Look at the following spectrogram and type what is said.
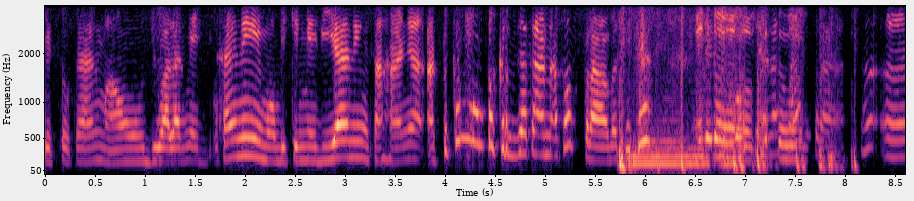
gitu kan mau jualan media saya nih mau bikin media nih usahanya. Ah, itu kan mempekerjakan anak sastra berarti kan Betul, bos anak sastra. Heeh,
